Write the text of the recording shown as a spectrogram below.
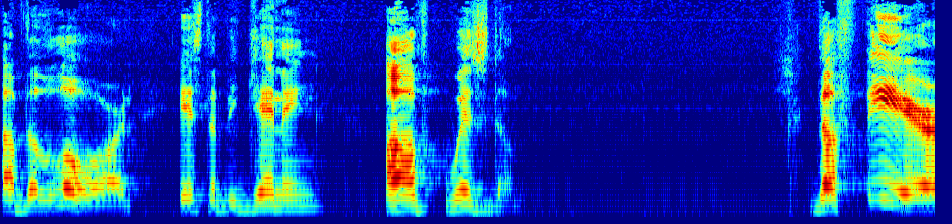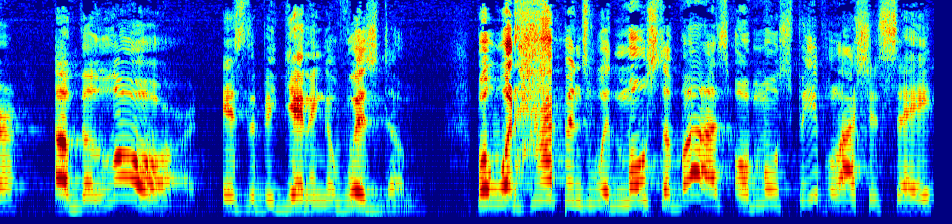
of the Lord is the beginning of wisdom. The fear of the Lord is the beginning of wisdom. But what happens with most of us, or most people, I should say,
